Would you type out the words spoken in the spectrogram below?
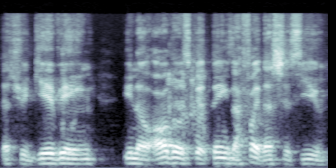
that you're giving, you know, all those good things. I feel like that's just you.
